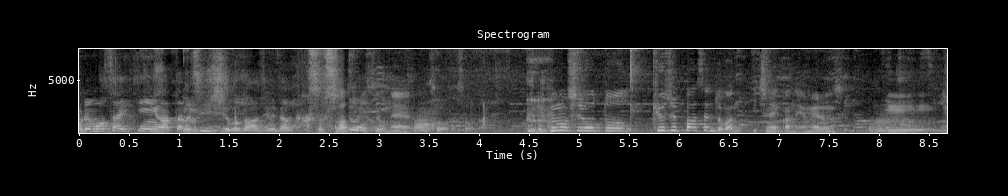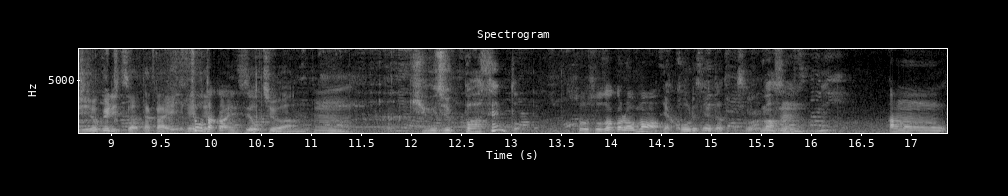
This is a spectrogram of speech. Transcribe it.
俺も最近新しい仕事始めたらクソしんあそうどいですよね。うん。そうだそうだ。僕の仕事90%が1年間で辞めるんですよ。うん。辞職率は高いよね。超高いんですよ。そっちは、うん。90%って。そうそう。だからまあいやコールセンターとかそう、まあそう。ですよね、あのー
